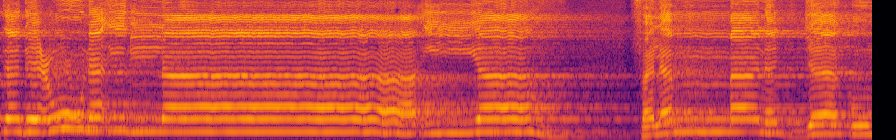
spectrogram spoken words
تدعون إلا إياه فلما نجاكم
